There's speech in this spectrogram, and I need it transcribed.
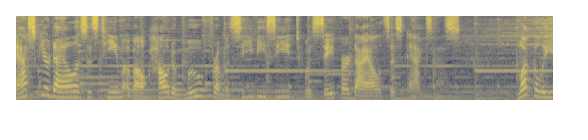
Ask your dialysis team about how to move from a CVC to a safer dialysis access. Luckily,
